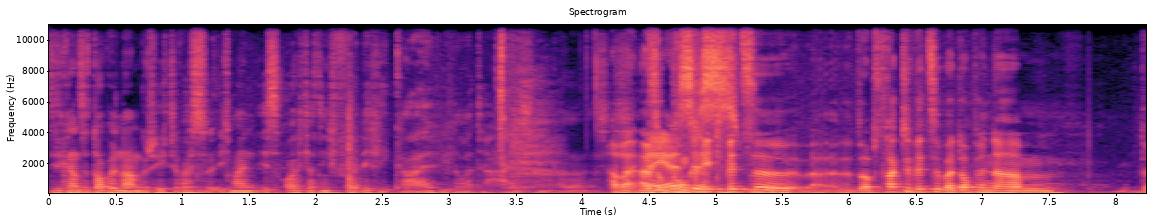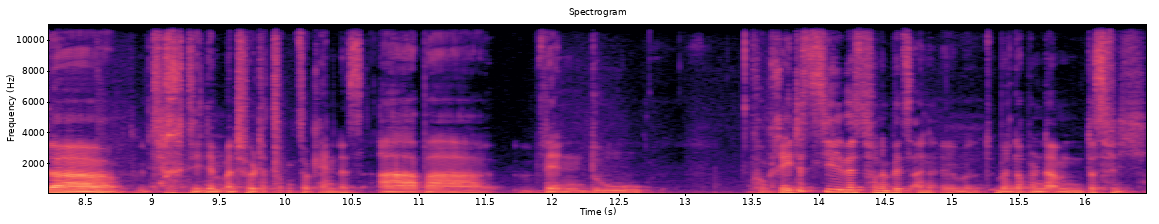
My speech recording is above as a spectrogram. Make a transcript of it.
diese ganze Doppelnamengeschichte, weißt du, ich meine, ist euch das nicht völlig egal, wie Leute heißen? Also, Aber also naja, konkrete Witze, also abstrakte Witze über Doppelnamen, da, ach, die nimmt man Schulterzucken zur Kenntnis. Aber wenn du konkretes Ziel bist von einem Witz über einen Doppelnamen, das finde ich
